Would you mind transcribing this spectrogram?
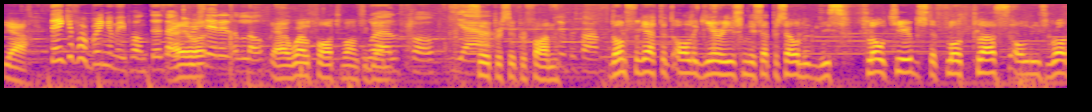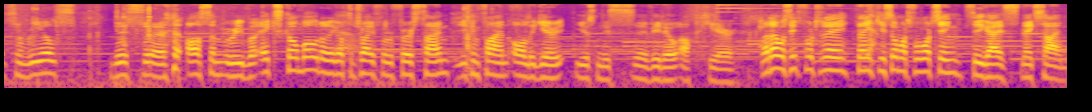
Yeah. Thank you for bringing me, Pontus. I I, appreciate it a lot. Yeah. Well fought once again. Well fought. Yeah. Super super fun. Super fun. Don't forget that all the gear used in this episode, these float tubes, the float plus, all these rods and reels, this uh, awesome Revo X combo that I got to try for the first time. You can find all the gear used in this uh, video up here. But that was it for today. Thank Yeah. you so much for watching. See you guys next time.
